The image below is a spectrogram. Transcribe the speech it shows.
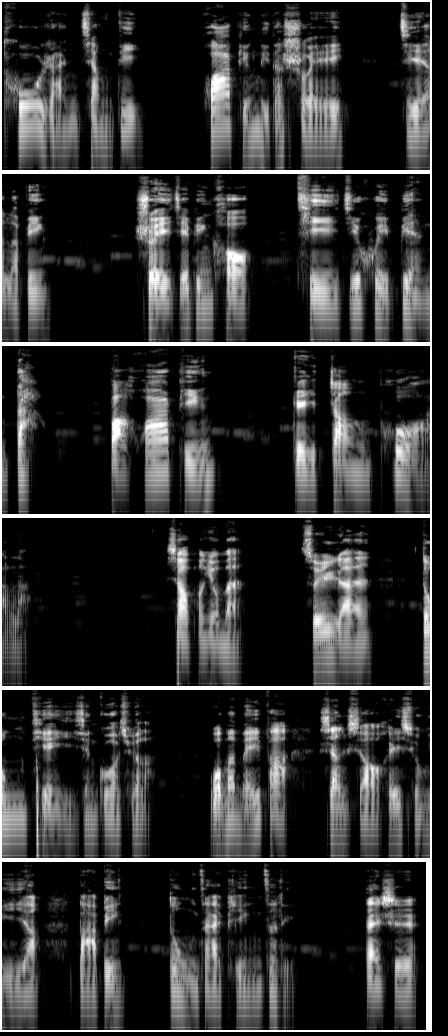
突然降低。花瓶里的水结了冰，水结冰后体积会变大，把花瓶给胀破了。小朋友们，虽然冬天已经过去了，我们没法像小黑熊一样把冰冻在瓶子里，但是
